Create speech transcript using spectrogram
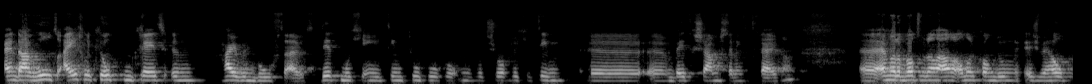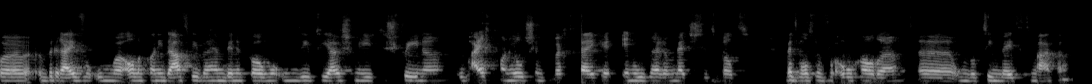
En daar rolt eigenlijk heel concreet een hiring behoefte uit. Dit moet je in je team toevoegen om ervoor te zorgen dat je team een betere samenstelling gaat krijgen. Uh, en wat, wat, we dan aan de andere kant doen, is we helpen bedrijven om uh, alle kandidaten die bij hen binnenkomen, om die op de juiste manier te screenen. Om eigenlijk gewoon heel simpelweg te kijken in hoeverre matcht dit wat, met wat we voor ogen hadden om dat team beter te maken.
